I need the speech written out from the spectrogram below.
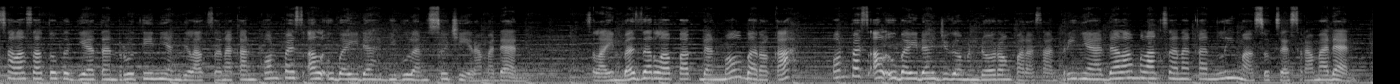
salah satu kegiatan rutin yang dilaksanakan Ponpes Al Ubaidah di bulan suci Ramadan. Selain bazar lapak dan mall barokah, Ponpes Al Ubaidah juga mendorong para santrinya dalam melaksanakan lima sukses Ramadan –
